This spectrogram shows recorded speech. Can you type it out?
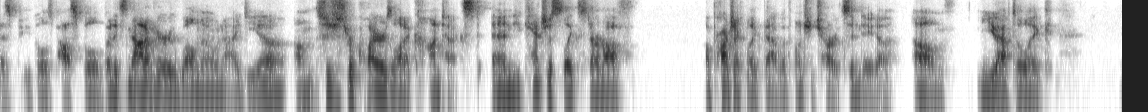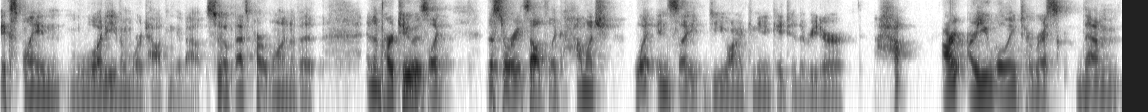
as people as possible but it's not a very well-known idea um, so it just requires a lot of context and you can't just like start off a project like that with a bunch of charts and data um, you have to like explain what even we're talking about so that's part one of it and then part two is like the story itself like how much what insight do you want to communicate to the reader how are, are you willing to risk them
